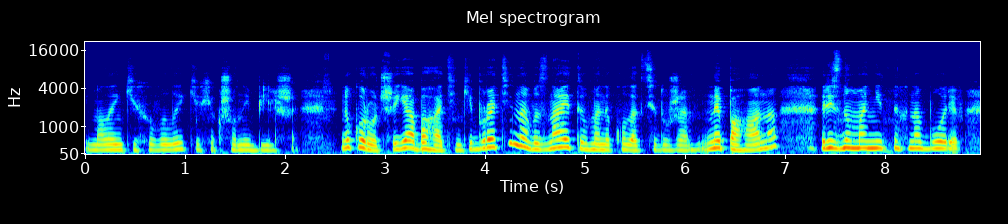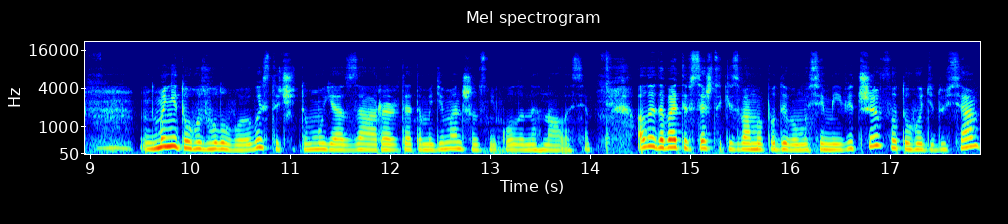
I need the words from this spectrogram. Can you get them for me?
і маленьких, і великих, якщо не більше. Ну, коротше, я багатенький Буратіна, ви знаєте, в мене колекція дуже непогана різноманітних наборів. Мені того з головою вистачить, тому я за раритетами Dimensions ніколи не гналася. Але давайте все ж таки з вами подивимося мій відшив того дідуся.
